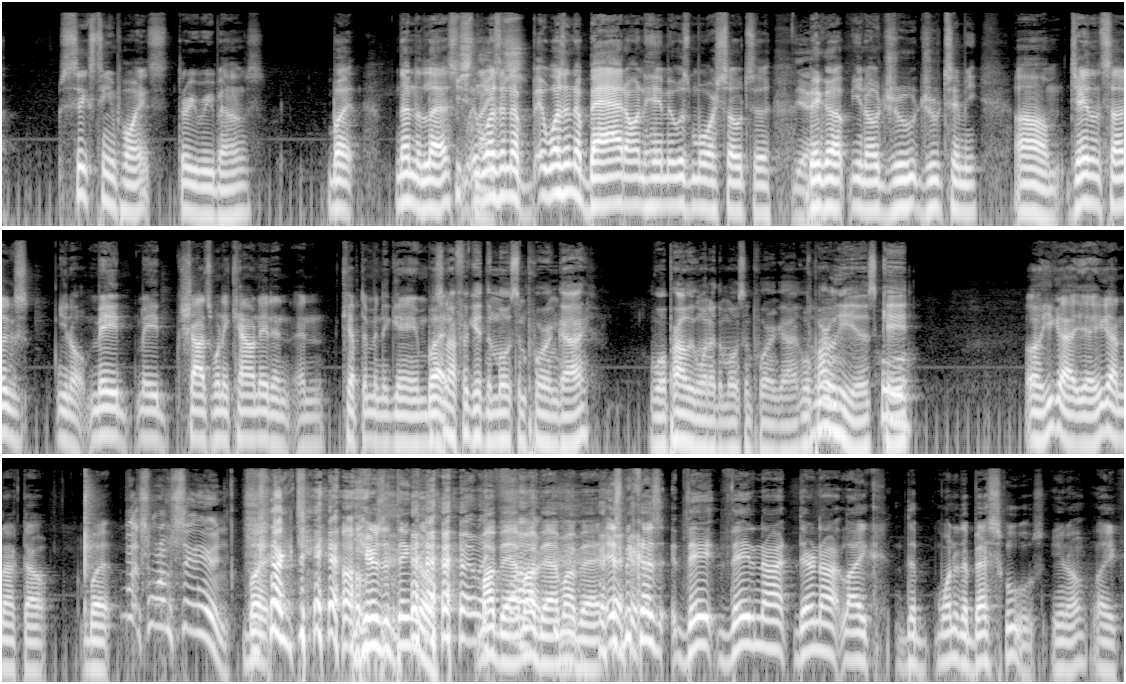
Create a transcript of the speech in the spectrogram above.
16 points, three rebounds, but nonetheless, it wasn't a it wasn't a bad on him. It was more so to Yeah. big up, you know, Drew Drew Timme, um, Jalen Suggs. You know, made made shots when it counted and and kept them in the game. But Let's not forget the most important guy. Well, probably one of the most important guys. Well, probably he is. Cade. oh, he got yeah, he got knocked out. But That's what I'm saying. But- damn. Here's the thing, though. my bad, my bad, my bad. It's because they they not they're not like the one of the best schools. You know, like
